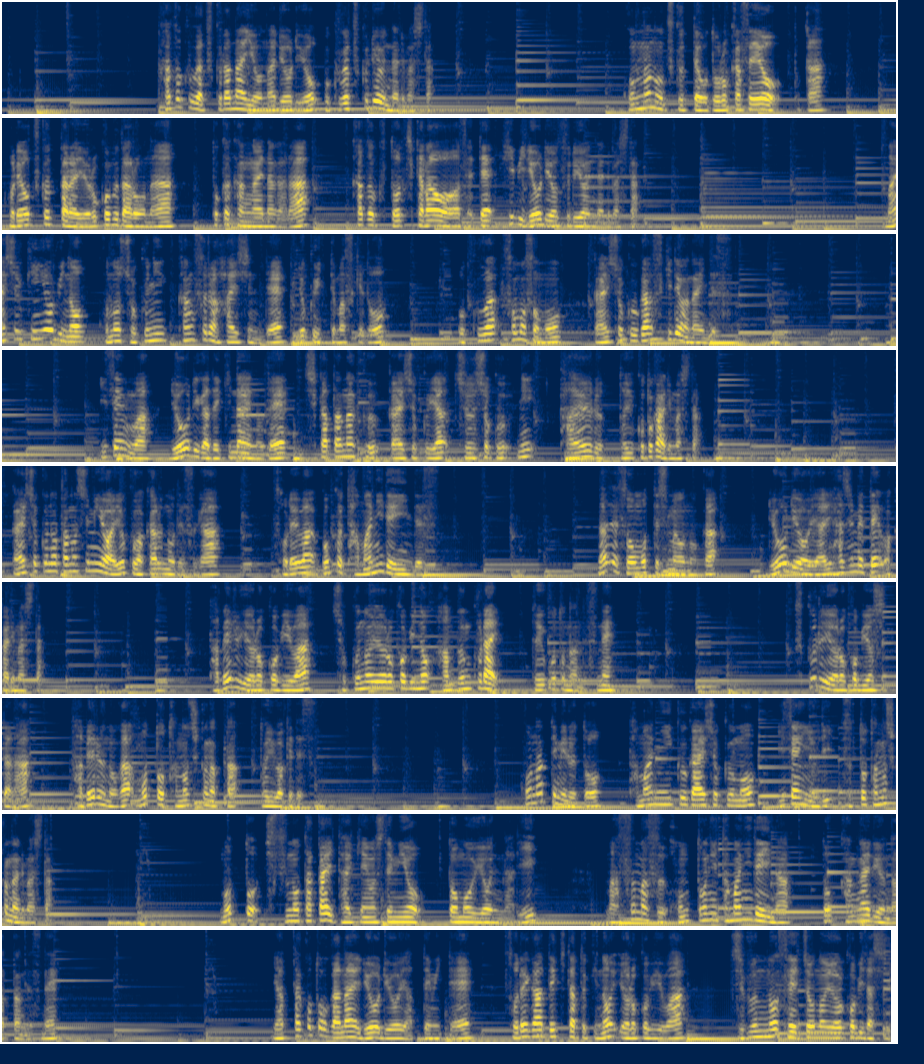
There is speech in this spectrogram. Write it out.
家族が作らないような料理を僕が作るようになりました。こんなのを作って驚かせようとかこれを作ったら喜ぶだろうなとか考えながら家族と力を合わせて日々料理をするようになりました。毎週金曜日のこの食に関する配信でよく言ってますけど僕はそもそも外食が好きではないんです。以前は料理ができないので仕方なく外食や昼食に頼るということがありました。外食の楽しみはよくわかるのですがそれはごくたまにでいいんです。なぜそう思ってしまうのか料理をやり始めて分かりました。食べる喜びは食の喜びの半分くらいということなんですね。作る喜びを知ったら食べるのがもっと楽しくなったというわけです。こうなってみるとたまに行く外食も以前よりずっと楽しくなりました。もっと質の高い体験をしてみようと思うようになりますます本当にたまにでいいなと考えるようになったんですね。やったことがない料理をやってみてそれができた時の喜びは自分の成長の喜びだし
